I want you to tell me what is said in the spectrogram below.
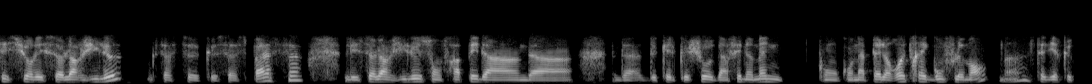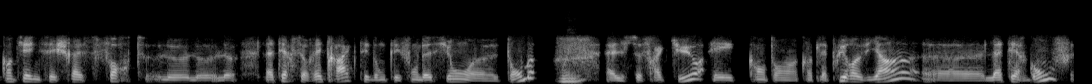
c'est sur les sols argileux que ça, se, que ça se passe. Les sols argileux sont frappés d'un, d'un, d'un- de quelque chose, d'un phénomène qu'on, appelle retrait-gonflement. hein. C'est-à-dire que quand il y a une sécheresse forte, le, le- le- la terre se rétracte et donc les fondations euh, tombent Oui. elle se fracture et quand, on- quand la pluie revient, euh, la terre gonfle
